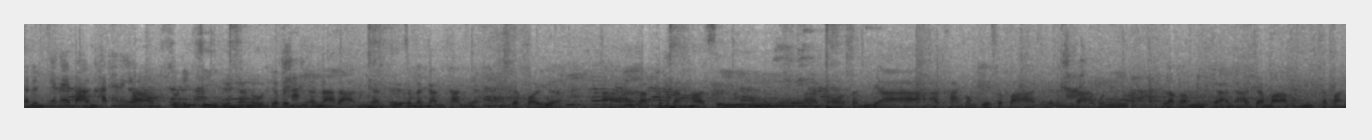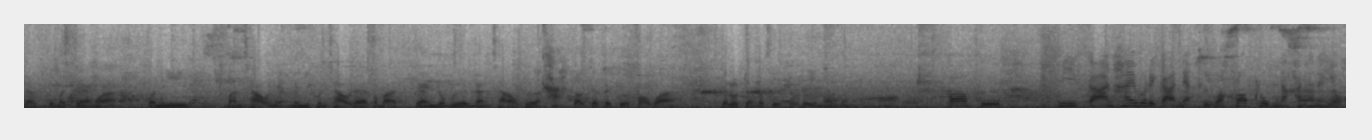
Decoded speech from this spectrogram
อันนั้นยังไงบ้างคะท่านนายก อ่ส่วนอีกซี่หนึ่งท่านนู้นจะเป็นค่ะหน้าด่านเหมือนกันคือสำนักงานคลังเนี่ยจะคอยเพื่ออ่ารับชำระภาษีอ่าต่อสัญญาอาคารของเทศบาลอะไรต่างๆพวกนี้ แล้วก็มีการอาจจะมามีชาวบ้านจะมาแจ้งว่า ตอนนี้ บ้านเช่าเนี่ยไม่มีคนเช่าแล้วก็มาแจ้งยกเลิกการเช่าเพื่อ ค่ะ เราจะไปตรวจสอบว่าจะลดหย่อนภาษีเขาได้ยังไงบ้าง อ๋อก็คือมีการให้บริการเนี่ยถือว่าครอบคลุมนะคะท่านนายก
